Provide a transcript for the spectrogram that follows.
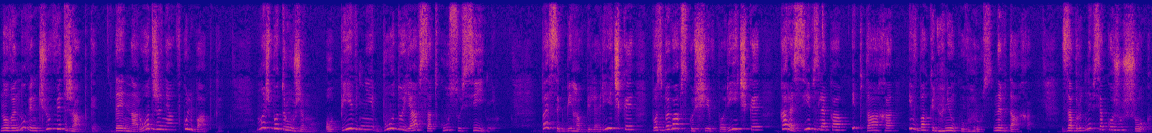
Новину він чув від жабки. День народження в кульбабки. Ми ж подружимо. О півдні буду я в садку сусіднім. Песик бігав біля річки, позбивав з кущів порічки, карасів злякав і птаха, і в бакенгнюку вгруз, невдаха. Забруднився кожушок,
